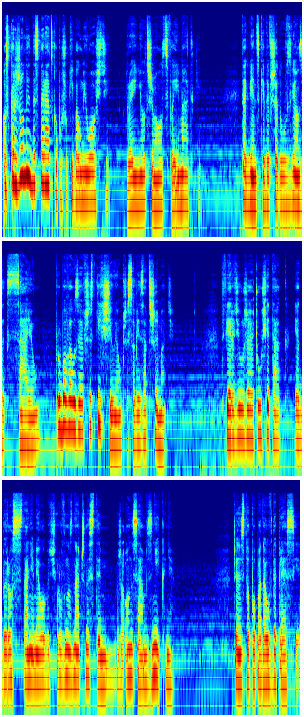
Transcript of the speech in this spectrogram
Oskarżony desperacko poszukiwał miłości, której nie otrzymał od swojej matki. Tak więc, kiedy wszedł w związek z Sają, próbował ze wszystkich sił ją przy sobie zatrzymać. Twierdził, że czuł się tak, jakby rozstanie miało być równoznaczne z tym, że on sam zniknie. Często popadał w depresję,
